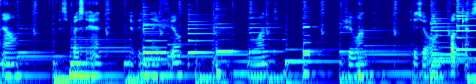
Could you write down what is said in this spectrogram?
Now, express ahead everything that you feel and want. If you want, it is your own podcast,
